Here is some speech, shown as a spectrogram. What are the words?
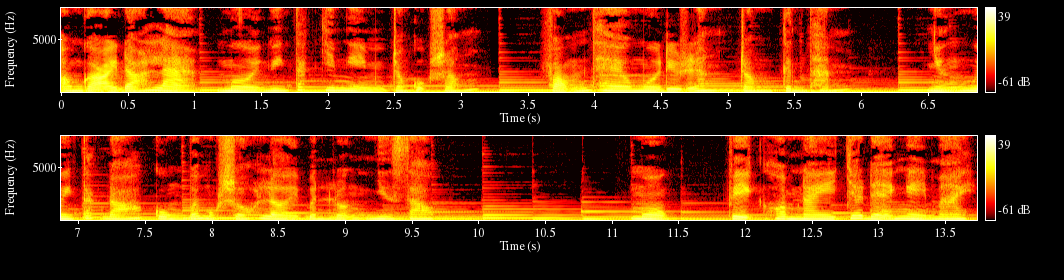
Ông gọi đó là 10 nguyên tắc chiêm nghiệm trong cuộc sống, phỏng theo 10 điều răn trong kinh thánh. Những nguyên tắc đó cùng với một số lời bình luận như sau. Một, việc hôm nay chớ để ngày mai.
